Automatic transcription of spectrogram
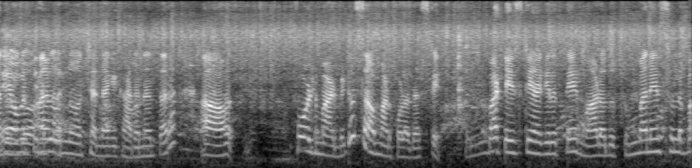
ಅದನ್ನು ಚೆನ್ನಾಗಿ ಕಾದ ನಂತರ ಫೋಲ್ಡ್ ಮಾಡಿಬಿಟ್ಟು ಸರ್ವ್ ಮಾಡ್ಕೊಳ್ಳೋದಷ್ಟೇ. ತುಂಬಾ ಟೇಸ್ಟಿ ಆಗಿರುತ್ತೆ ಮಾಡೋದು ತುಂಬಾನೇ ಸುಲಭ.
